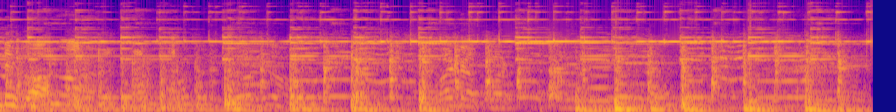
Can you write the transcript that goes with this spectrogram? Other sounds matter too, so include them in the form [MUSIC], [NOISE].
这个 [LAUGHS]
